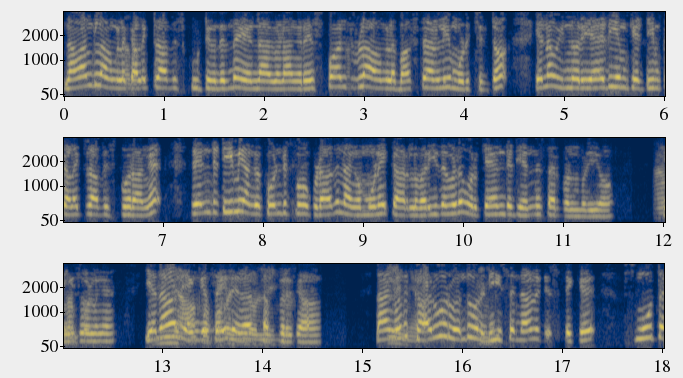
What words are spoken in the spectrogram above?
நாங்களும் அவங்கள கலெக்டர் ஆபீஸ் கூட்டி வந்திருந்தா என்ன ஆகும்? நாங்க ரெஸ்பான்சிபிளா அவங்கள பஸ் ஸ்டாண்ட்லயும் முடிச்சுக்கிட்டோம். ஏன்னா இன்னொரு ஏடிஎம்கே டீம் கலெக்டர் ஆபீஸ் போறாங்க. ரெண்டு டீமே அங்க கொண்டுட்டு போக கூடாது. நாங்க முனை கார்ல வர இதை விட ஒரு கேண்டிடேட் என்ன சார் பண்ண முடியும்? நீங்க சொல்லுங்க. ஏதாவது எங்க சைடு ஏதாவது தப்பு இருக்கா? நாங்க வந்து. கரூர் வந்து ஒரு டீசென்டான டிஸ்ட்ரிக்ட் ஸ்மூத்தா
